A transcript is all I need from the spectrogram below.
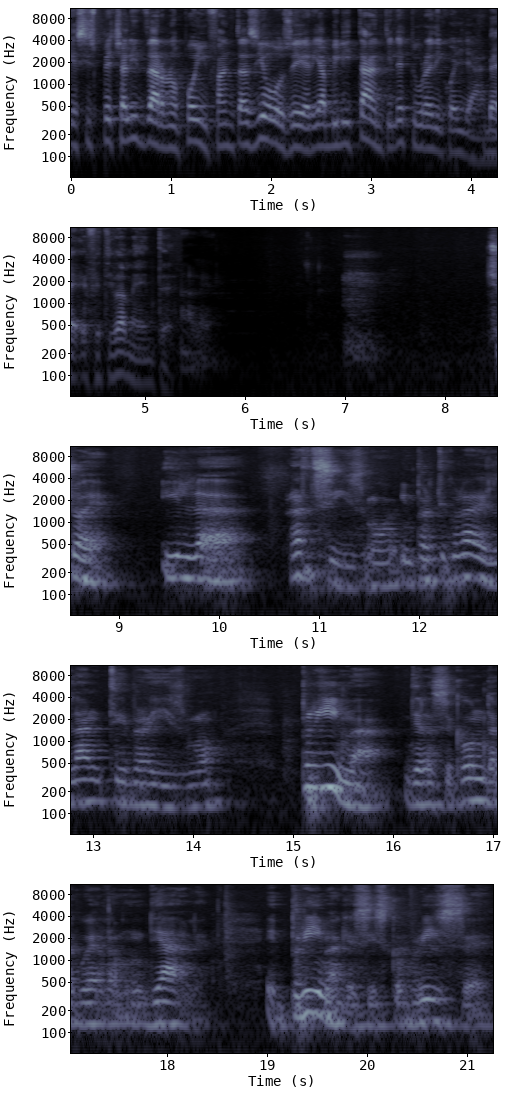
che si specializzarono poi in fantasiose e riabilitanti letture di quegli anni. Beh, effettivamente. Cioè il eh, razzismo, in particolare l'anti-ebraismo, prima della seconda guerra mondiale e prima che si scoprisse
